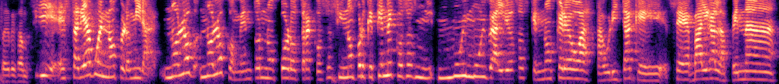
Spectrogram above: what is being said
regresando. Sí, estaría bueno, pero mira, no lo, no lo comento no por otra cosa, sino porque tiene cosas muy, muy, muy valiosas que no creo hasta ahorita que se valga la pena.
